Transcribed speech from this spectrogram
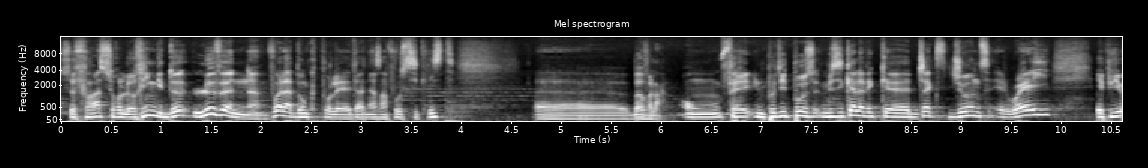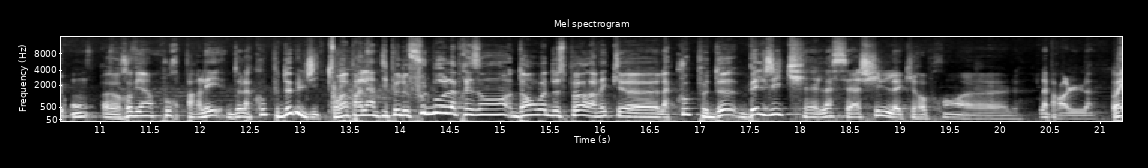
se fera sur le ring de Leuven. Voilà donc pour les dernières infos cyclistes. Euh, bah voilà, on fait une petite pause musicale avec euh, Jax Jones et Ray, et puis on euh, revient pour parler de la Coupe de Belgique. On va parler un petit peu de football à présent dans What the Sport avec euh, la Coupe de Belgique. Là, c'est Achille qui reprend la parole. Oui,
